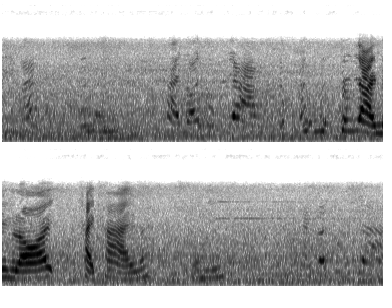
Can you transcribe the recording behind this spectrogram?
ดีไหมขายร้อยทุกอย่างทุกอย่างหนึ่งร้อยขายขายไหมวันนี้ขายร้อยทุกอย่าง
